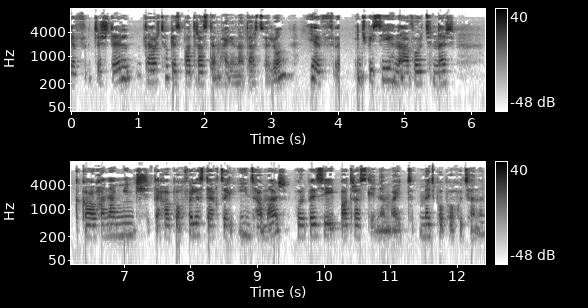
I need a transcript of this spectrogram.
եւ ճշտել, թե արդյոք ես պատրաստ եմ հայրենադարձելուն եւ ինչպիսի հնարավորություններ կկարողանամ ինչ տեղափոխվելը ստեղծել ինձ համար, որպեսզի պատրաստ լինեմ այդ մեծ փոփոխությանը։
